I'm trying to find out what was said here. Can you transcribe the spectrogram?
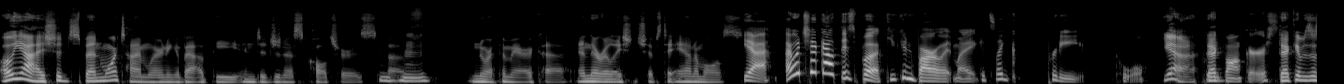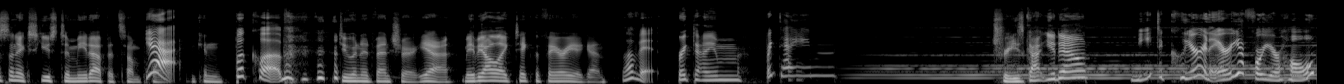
oh, yeah, I should spend more time learning about the indigenous cultures of Mhm. North America and their relationships to animals. Yeah, I would check out this book. You can borrow it, Mike. It's like pretty cool, Yeah, pretty that, bonkers. that gives us an excuse to meet up at some point. Yeah. We can Book club. do an adventure. Yeah. Maybe I'll like take the ferry again. Love it. Break time. Break time. Trees got you down? Need to clear an area for your home,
